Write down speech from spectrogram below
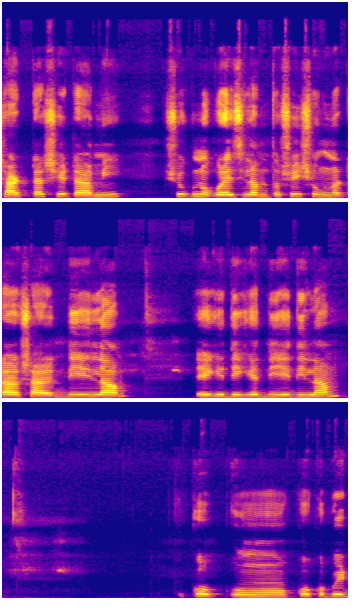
সারটা সেটা আমি শুকনো করেছিলাম। তো সেই শুকনোটা সার দিলাম। এদিকে দিয়ে দিলাম। কোকোপিট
